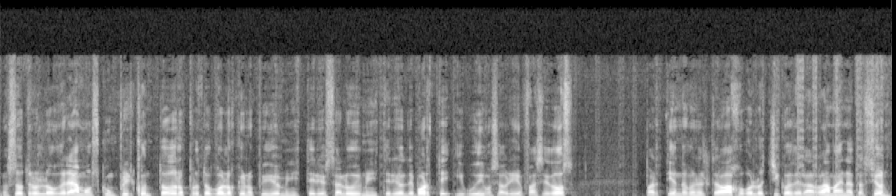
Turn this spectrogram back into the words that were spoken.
nosotros logramos cumplir con todos los protocolos que nos pidió el Ministerio de Salud y el Ministerio del Deporte y pudimos abrir en fase 2, partiendo con el trabajo con los chicos de la rama de natación,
